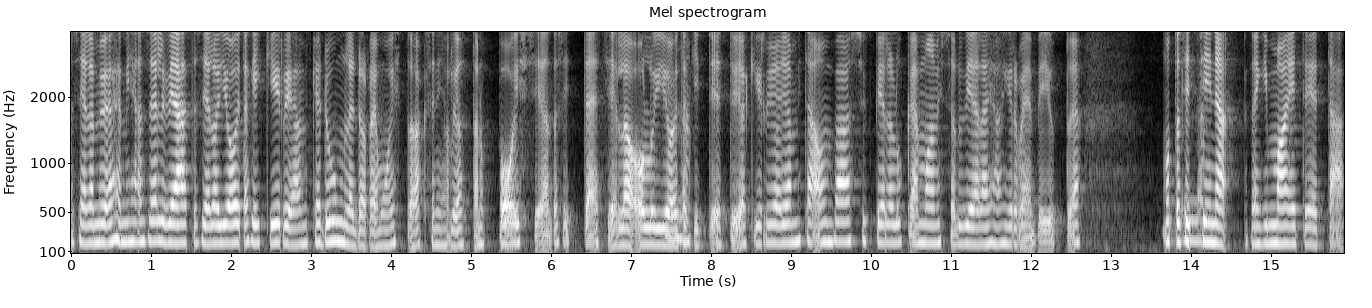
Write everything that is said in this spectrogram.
siellä myöhemmin selviää, että siellä on joitakin kirjoja, mitkä Dumbledore muistaakseni oli ottanut pois sieltä sitten, että siellä on ollut joitakin no. tiettyjä kirjoja, mitä on päässyt vielä lukemaan, missä oli vielä ihan hirveämpiä juttuja. Mutta sitten siinä jotenkin mainittiin, että,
